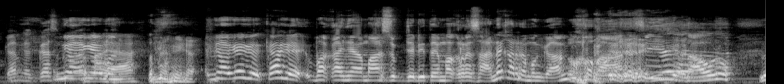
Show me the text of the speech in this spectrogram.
Kan ngegas Enggak, gua. enggak, Tenang ya, tenang ya. enggak, enggak, kagak. Makanya masuk jadi tema keresahannya karena mengganggu. Gimana sih ya? Iya tahu lu. Lu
